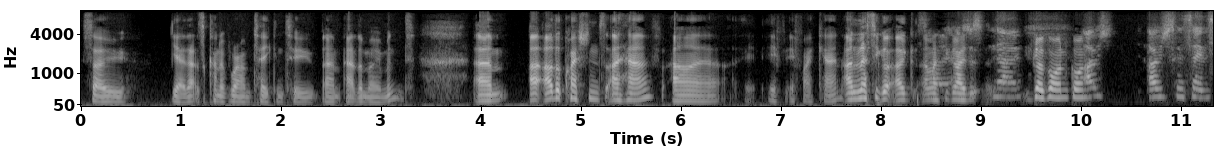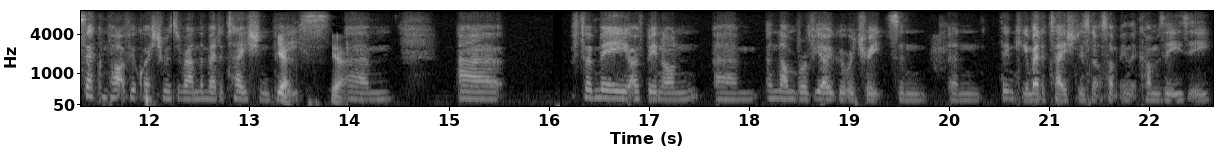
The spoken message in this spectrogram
so yeah, that's kind of where I'm taken to um, at the moment. Um, uh, other questions I have, uh, if if I can, unless you got, uh, Sorry, unless you guys, just, no, go go on, go on. I was I was just going to say the second part of your question was around the meditation piece. Yeah. yeah. Um, uh, for me, I've been on um, a number of yoga retreats, and and thinking of meditation is not something that comes easy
